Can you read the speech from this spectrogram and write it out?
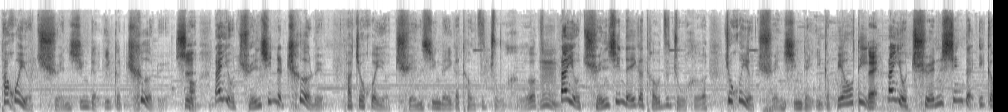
他会有全新的一个策略。是。那有全新的策略，它就会有全新的一个投资组合。嗯。那有全新的一个投资组合，就会有全新的一个标的。对。那有全新的一个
